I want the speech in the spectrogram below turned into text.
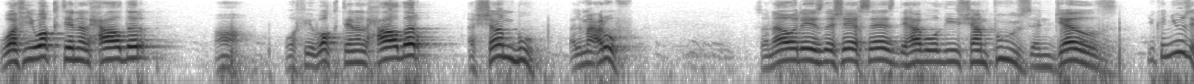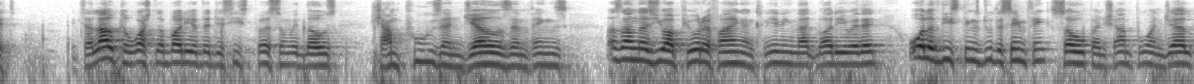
وفي وقتنا الحاضر آه وفي وقتنا الحاضر الشامبو المعروف so nowadays the Sheikh says they have all these shampoos and gels. You can use it. It's allowed to wash the body of the deceased person with those shampoos and gels and things. As long as you are purifying and cleaning that body with it. All of these things do the same thing soap and shampoo and gel.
